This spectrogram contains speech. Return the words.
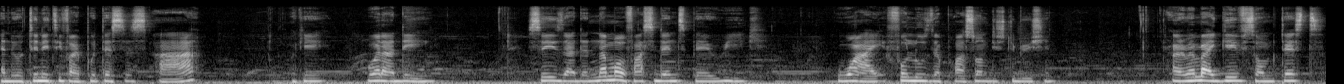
and the alternative hypothesis are okay? What are they says that the number of accidents per week y follows the Poisson distribution. I remember I gave some tests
